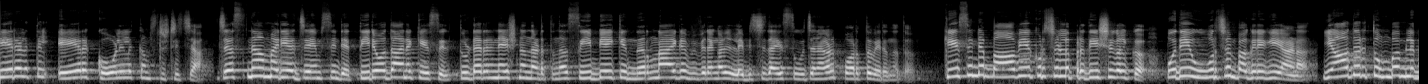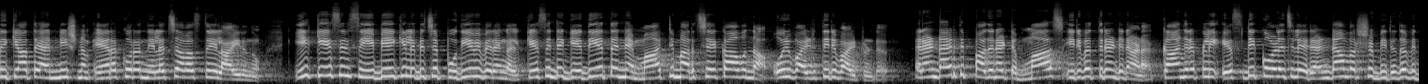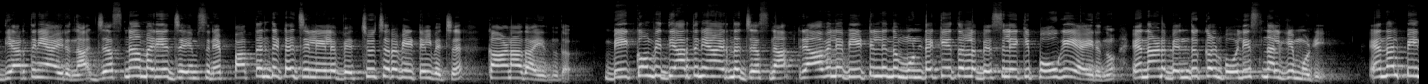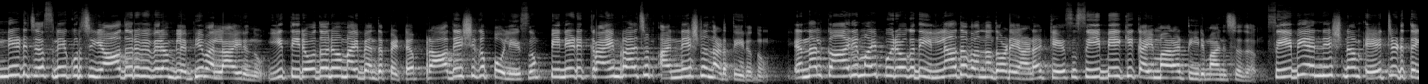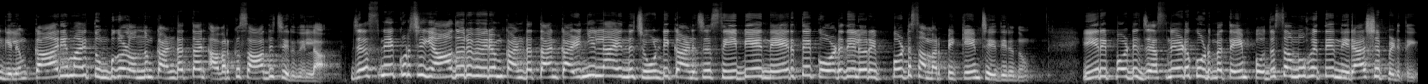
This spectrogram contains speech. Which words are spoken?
കേരളത്തിൽ ഏറെ കോളിളക്കം സൃഷ്ടിച്ച ജസ്ന മരിയ ജെയിംസിന്റെ തിരോധാന കേസിൽ തുടരന്വേഷണം നടത്തുന്ന സി ബി ഐക്ക് നിർണായക വിവരങ്ങൾ ലഭിച്ചതായി സൂചനകൾ പുറത്തുവരുന്നത്. കേസിന്റെ ഭാവിയെക്കുറിച്ചുള്ള പ്രതീക്ഷകൾക്ക് പുതിയ ഊർജം പകരുകയാണ്. യാതൊരു തുമ്പം ലഭിക്കാത്ത അന്വേഷണം ഏറെക്കുറെ നിലച്ച അവസ്ഥയിലായിരുന്നു. ഈ കേസിൽ സി ബി ഐക്ക് ലഭിച്ച പുതിയ വിവരങ്ങൾ കേസിന്റെ ഗതിയെ തന്നെ മാറ്റിമറിച്ചേക്കാവുന്ന ഒരു വഴിത്തിരിവായിട്ടുണ്ട്. രണ്ടായിരത്തി പതിനെട്ട് മാർച്ച് ഇരുപത്തിരണ്ടിനാണ് കാഞ്ഞിരപ്പള്ളി എസ് ഡി കോളേജിലെ രണ്ടാം വർഷ ബിരുദ വിദ്യാർത്ഥിനിയായിരുന്ന ജസ്ന മരിയ ജെയിംസിനെ പത്തനംതിട്ട ജില്ലയിലെ വെച്ചൂച്ചിറ വീട്ടിൽ വെച്ച് കാണാതായിരുന്നത്. ബികോം വിദ്യാർത്ഥിനിയായിരുന്ന ജസ്ന രാവിലെ വീട്ടിൽ നിന്ന് മുണ്ടക്കേത്തുള്ള ബസ്സിലേക്ക് പോവുകയായിരുന്നു. എന്നാണ് ബന്ധുക്കൾ പോലീസ് നൽകിയ മൊഴി. എന്നാൽ പിന്നീട് ജസ്നെ കുറിച്ച് യാതൊരു വിവരം ലഭ്യമല്ലായിരുന്നു. ഈ തിരോധനവുമായി ബന്ധപ്പെട്ട് പ്രാദേശിക പോലീസും പിന്നീട് ക്രൈംബ്രാഞ്ചും അന്വേഷണം നടത്തിയിരുന്നു. എന്നാൽ കാര്യമായി പുരോഗതി ഇല്ലാതെ വന്നതോടെയാണ് കേസ് സി ബി ഐക്ക് കൈമാറാൻ തീരുമാനിച്ചത്. സി ബി അന്വേഷണം ഏറ്റെടുത്തെങ്കിലും കാര്യമായ തുമ്പുകളൊന്നും കണ്ടെത്താൻ അവർക്ക് സാധിച്ചിരുന്നില്ല. ജസ്നെ കുറിച്ച് യാതൊരു വിവരം കണ്ടെത്താൻ കഴിഞ്ഞില്ല എന്ന് ചൂണ്ടിക്കാണിച്ച് സി ബി ഐ നേരത്തെ കോടതിയിൽ ഒരു റിപ്പോർട്ട് സമർപ്പിക്കുകയും ചെയ്തിരുന്നു. ഈ റിപ്പോർട്ട് ജസ്നയുടെ കുടുംബത്തെയും പൊതുസമൂഹത്തെയും നിരാശപ്പെടുത്തി.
